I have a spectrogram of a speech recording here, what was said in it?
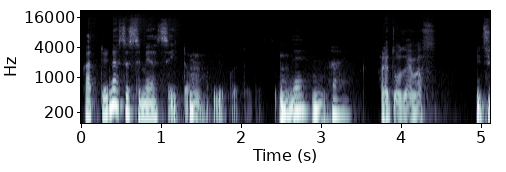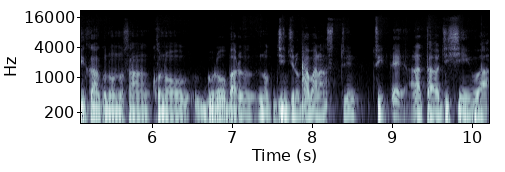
化っていうのは進めやすいということですよね。はい、ありがとうございます。三井化学の小野さん、このグローバルの人事のガバナンスについて、あなた自身は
